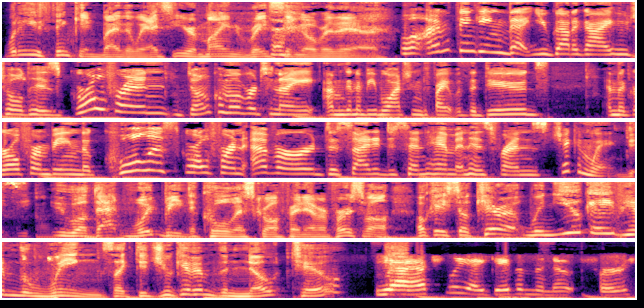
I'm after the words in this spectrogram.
What are you thinking, by the way? I see your mind racing over there. Well, I'm thinking that you got a guy who told his girlfriend, don't come over tonight. I'm going to be watching the fight with the dudes. And the girlfriend, being the coolest girlfriend ever, decided to send him and his friends chicken wings. Well, that would be the coolest girlfriend ever, first of all. Okay, so Kara, when you gave him the wings, like, did you give him the note too? Yeah, actually, I gave him the note first,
